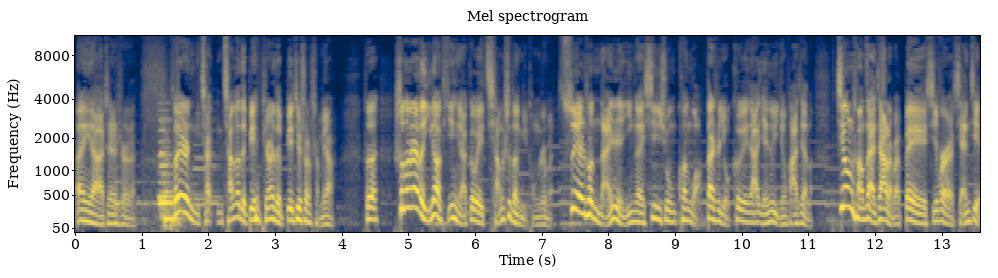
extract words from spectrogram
哎呀，真是的，所以说你强你强哥得憋，平时得憋屈成什么样？说说到这儿呢，一定要提醒一下各位强势的女同志们，虽然说男人应该心胸宽广，但是有科学家研究已经发现了，经常在家里边被媳妇儿嫌弃。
